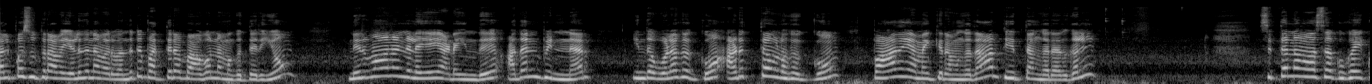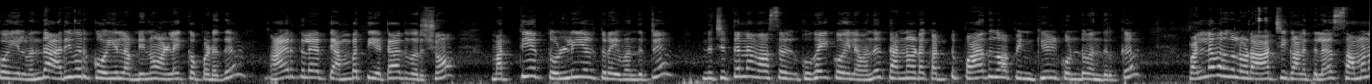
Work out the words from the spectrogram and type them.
கல்பசூத்ராவை எழுதினவர் வந்துட்டு பத்திரபாகம் நமக்கு தெரியும். நிர்வாண நிலையை அடைந்து அதன் பின்னர் இந்த உலகுக்கும் அடுத்த உலகுக்கும் பாதை அமைக்கிறவங்க தான் தீர்த்தங்கரர்கள். சித்தனவாச குகை கோயில் வந்து அறிவர் கோயில் அப்படின்னும் அழைக்கப்படுது. ஆயிரத்தி தொள்ளாயிரத்தி ஐம்பத்தி எட்டாவது வருஷம் மத்திய தொல்லியல் துறை வந்துட்டு இந்த சித்தன்னவாசல் குகை கோயிலை வந்து தன்னோட கட்டு பாதுகாப்பின் கீழ் கொண்டு வந்திருக்கு. பல்லவர்களோட ஆட்சி காலத்தில் சமண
